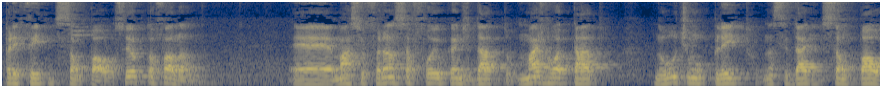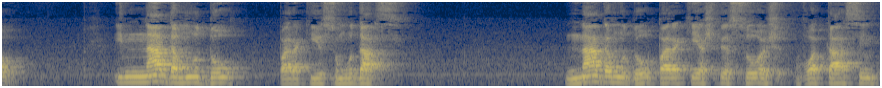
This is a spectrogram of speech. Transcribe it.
prefeito de São Paulo. Sou eu que estou falando. É, Márcio França foi o candidato mais votado no último pleito na cidade de São Paulo. E nada mudou para que isso mudasse. Nada mudou para que as pessoas votassem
